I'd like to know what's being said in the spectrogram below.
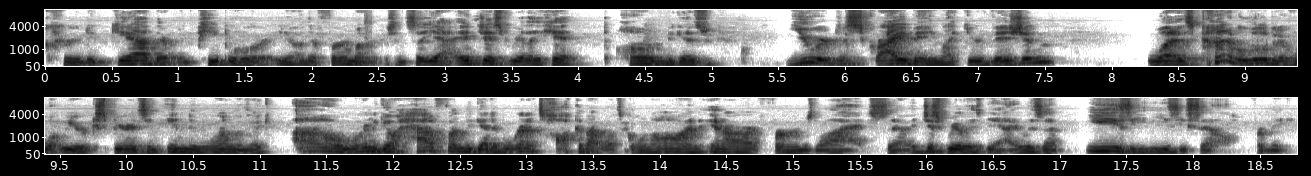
crew together and people who are you know other firm owners and so yeah it just really hit home because you were describing like your vision was kind of a little bit of what we were experiencing in New Orleans. Like, oh, we're going to go have fun together, but we're going to talk about what's going on in our firm's lives. So it just really, yeah, it was a easy, easy sell for me.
